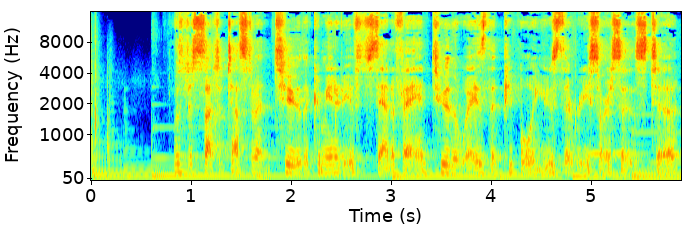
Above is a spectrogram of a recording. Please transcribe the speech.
It was just such a testament to the community of Santa Fe and to the ways that people use their resources to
